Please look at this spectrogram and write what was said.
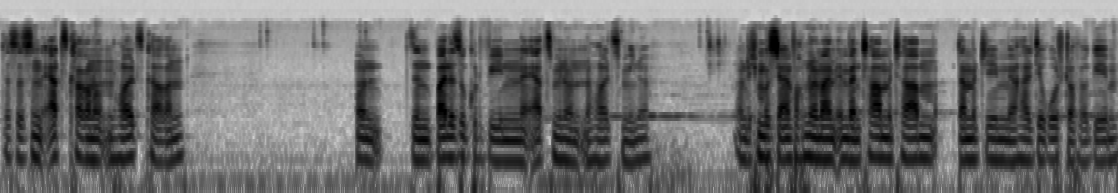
Das ist ein Erzkarren und ein Holzkarren. Und sind beide so gut wie eine Erzmine und eine Holzmine. Und ich muss die einfach nur in meinem Inventar mit haben, damit die mir halt die Rohstoffe geben.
